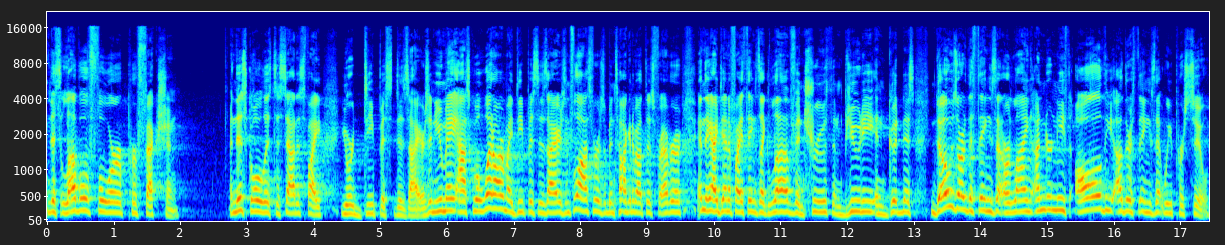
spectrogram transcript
this level four perfection. And this goal is to satisfy your deepest desires. And you may ask, well, what are my deepest desires? And philosophers have been talking about this forever, and they identify things like love and truth and beauty and goodness. Those are the things that are lying underneath all the other things that we pursue.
